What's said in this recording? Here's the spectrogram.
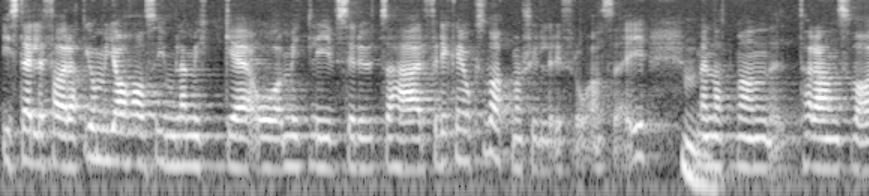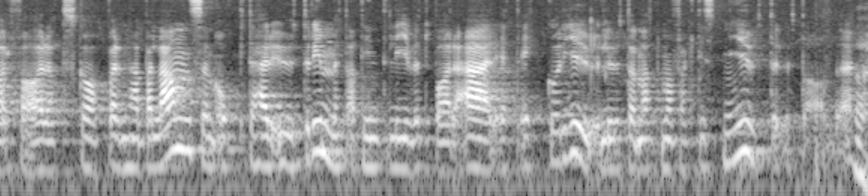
istället för att jo, men jag har så himla mycket och mitt liv ser ut så här. För det kan ju också vara att man skyller ifrån sig. Mm. Men att man tar ansvar för att skapa den här balansen och det här utrymmet att inte livet bara är ett ekorrhjul utan att man faktiskt njuter utav det.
